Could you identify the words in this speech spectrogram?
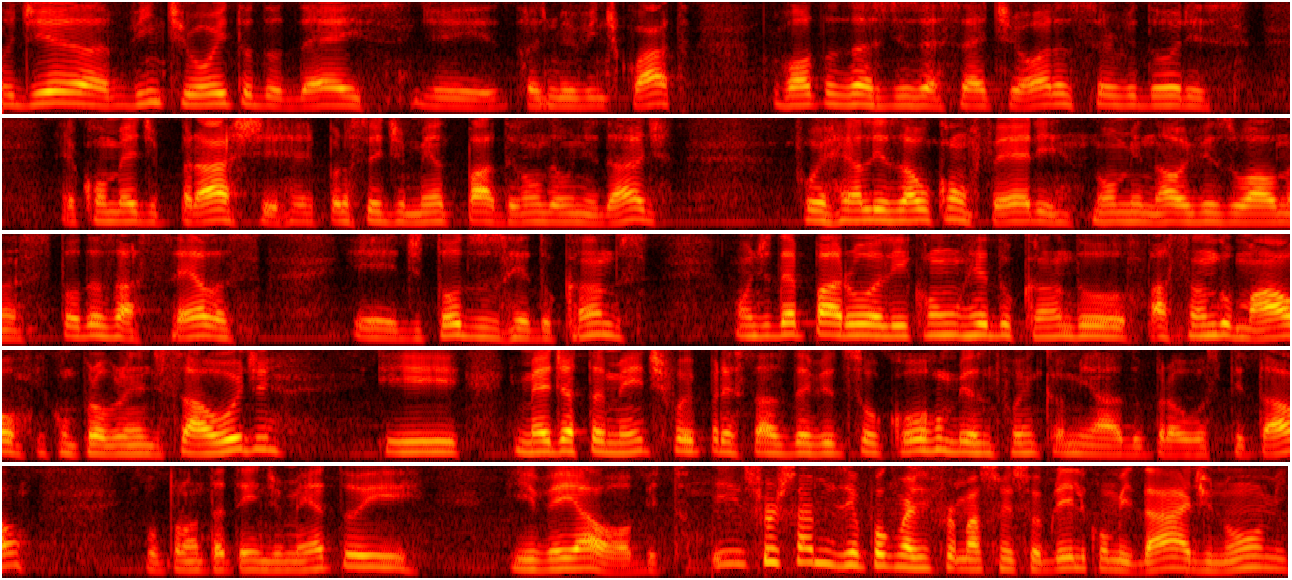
No dia 28 de 10 de 2024, por volta das 17 horas, servidores é, como de praxe, é, procedimento padrão da unidade, foi realizar o confere nominal e visual nas todas as celas e de todos os reeducandos, onde deparou ali com um reeducando passando mal e com problema de saúde e imediatamente foi prestado o devido socorro, mesmo foi encaminhado para o hospital, para o pronto atendimento e, e veio a óbito. E o senhor sabe me dizer um pouco mais de informações sobre ele, como idade, nome?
